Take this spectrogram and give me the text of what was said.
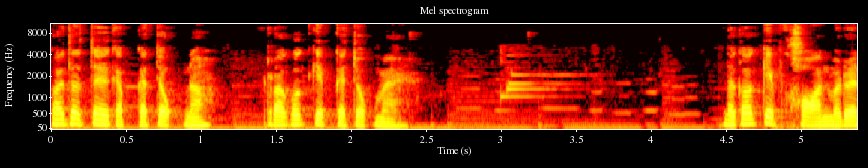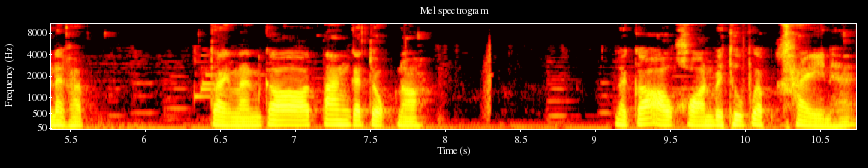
ก็จะเจอกับกระจกเนาะ เราก็เก็บกระจกมา แล้วก็เก็บคอนมาด้วยนะครับ จากนั้นก็ตั้งกระจกเนาะ แล้วก็เอาคอนไปทุบกับไข่นะฮะ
